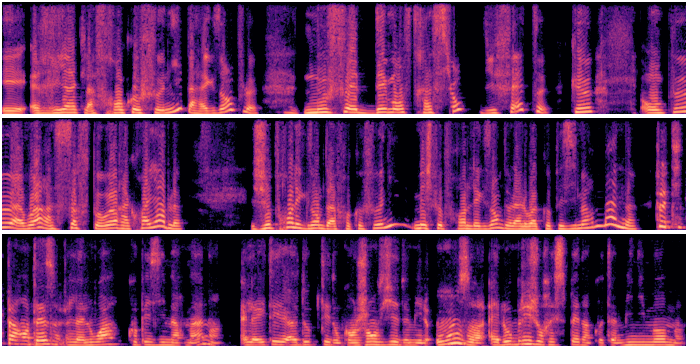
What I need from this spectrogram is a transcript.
et rien que la francophonie, par exemple, nous fait démonstration du fait que on peut avoir un soft power incroyable. Je prends l'exemple de la francophonie, mais je peux prendre l'exemple de la loi Copé-Zimmermann. Petite parenthèse, la loi Copé-Zimmermann, elle a été adoptée donc en janvier 2011. Elle oblige au respect d'un quota minimum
